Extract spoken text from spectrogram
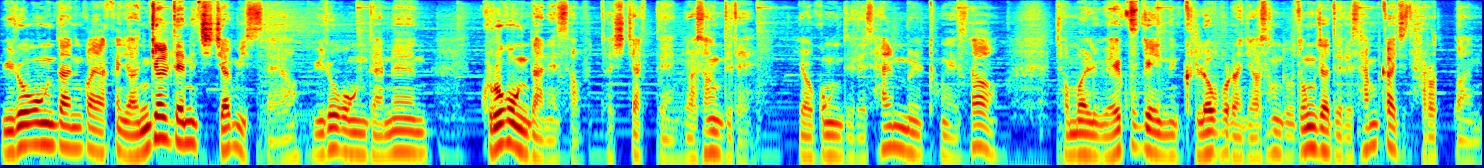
위로공단과 약간 연결되는 지점이 있어요. 위로공단은 구로공단에서부터 시작된 여성들의 여공들의 삶을 통해서 저 멀리 외국에 있는 글로벌한 여성 노동자들의 삶까지 다뤘던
